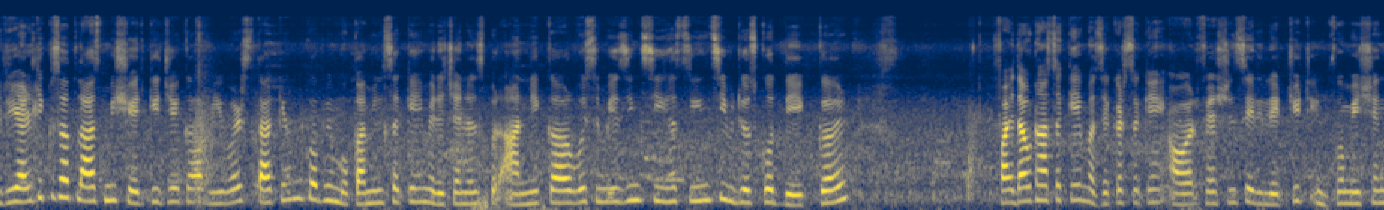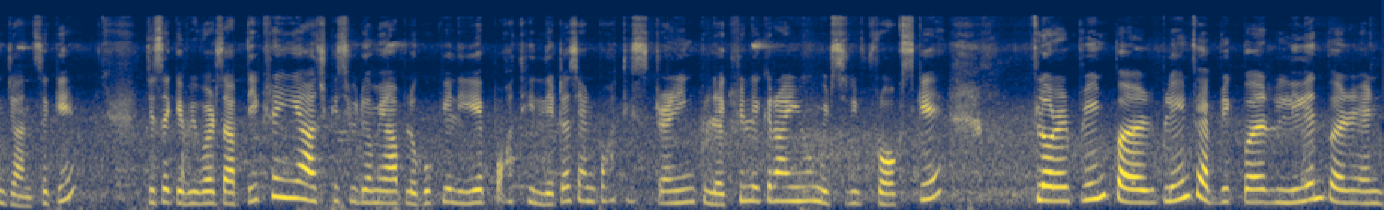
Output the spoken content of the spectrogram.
रियलिटी के साथ लास्ट में शेयर कीजिएगा व्यूवर्स ताकि उनको भी मौका मिल सके मेरे चैनल्स पर आने का और वो इस अमेजिंग सी, हसीन सी वीडियोस को देखकर फ़ायदा उठा सकें, मज़े कर सकें और फ़ैशन से रिलेटेड इन्फॉर्मेशन जान सकें। जैसे कि व्यूवर्स आप देख रही हैं, आज की इस वीडियो में आप लोगों के लिए बहुत ही लेटेस्ट एंड बहुत ही स्टर्निंग कलेक्शन लेकर आई हूँ स्लीव फ्रॉक्स के। फ्लोरल प्रिंट पर प्लेन फैब्रिक पर लीलन पर एंड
